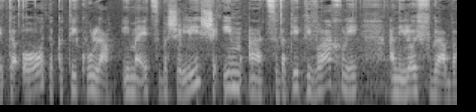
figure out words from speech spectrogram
את האור, את הכתי כולה, עם האצבע שלי, שאם הצוותית תברח לי, אני לא אפגע בה.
